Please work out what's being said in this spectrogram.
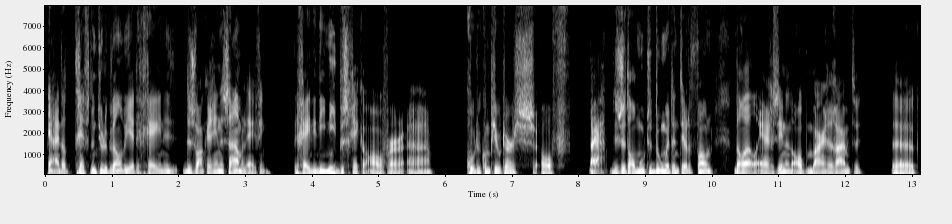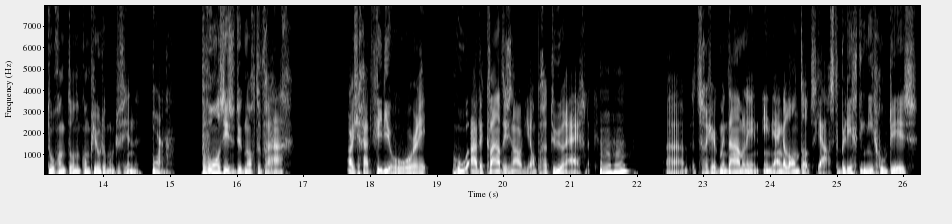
ja, en dat treft natuurlijk wel weer degene, de zwakkeren in de samenleving. Degene die niet beschikken over eh, goede computers of, nou ja, dus het al moeten doen met een telefoon, dan wel ergens in een openbare ruimte toegang tot een computer moeten vinden. Ja. Vervolgens is natuurlijk nog de vraag, als je gaat video horen, hoe adequaat is nou die apparatuur eigenlijk? Mhm. Uh, dat zag je ook met name in, in Engeland. Dat ja, als de belichting niet goed is,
